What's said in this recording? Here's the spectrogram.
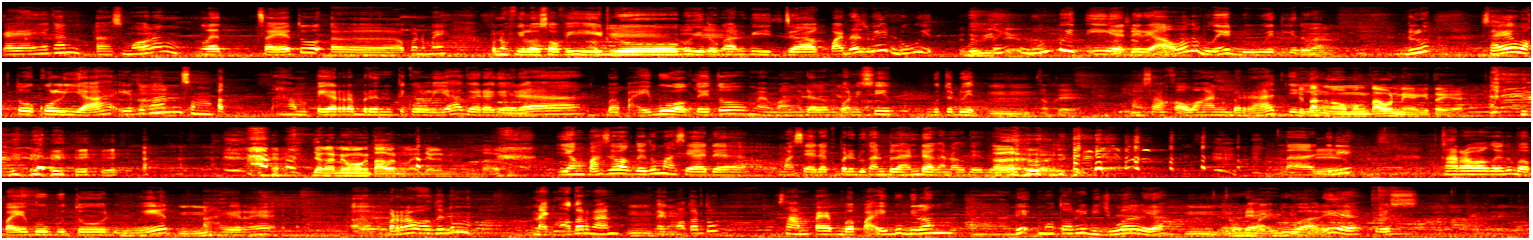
Kayaknya kan eh, semua orang ngeliat saya tuh eh, apa namanya penuh filosofi hidup oke. gitu kan bijak. Padahal sebenarnya duit, butuhnya ya? duit, iya dari awal tuh butuhnya duit gitu kan. Dulu saya waktu kuliah itu kan sempat hampir berhenti kuliah gara-gara bapak ibu waktu itu memang dalam kondisi butuh duit. hmm oke. Masalah keuangan berat jadi kita ngomong tahun ya kita ya. Jangan ngomong tahun lah jangan ngomong tahun. Yang pasti waktu itu masih ada masih ada kependudukan Belanda kan waktu itu. nah Iya. jadi karena waktu itu bapak ibu butuh duit, akhirnya eh, pernah waktu itu naik motor kan, naik motor tuh sampai bapak ibu bilang, "Ah, dek motornya dijual ya, Hmm, ya oh, udah jual. Gitu. iya, terus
